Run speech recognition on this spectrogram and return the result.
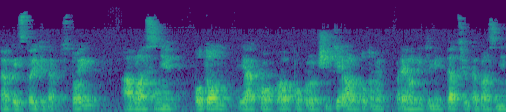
keď stojíte, tak stojím a vlastne potom, ako uh, pokročíte, alebo potom, ako prehlbíte meditáciu, tak vlastne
